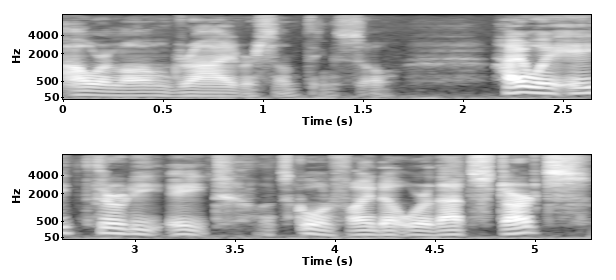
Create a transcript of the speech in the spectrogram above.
hour long drive or something. So Highway 838, let's go and find out where that starts.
